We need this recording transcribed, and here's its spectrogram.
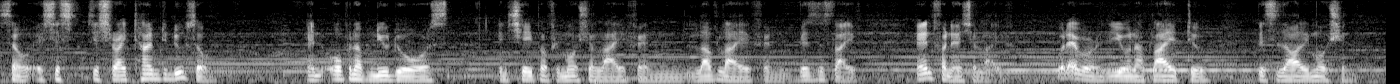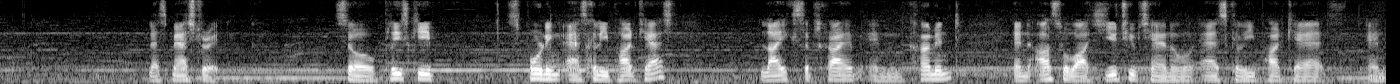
So it's just just right time to do so and open up new doors in shape of emotional life and love life and business life and financial life. Whatever you want to apply it to, this is all emotion. Let's master it. So please keep supporting Ask Ali podcast. Like, subscribe, and comment. And also watch YouTube channel Ask Ali podcast and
